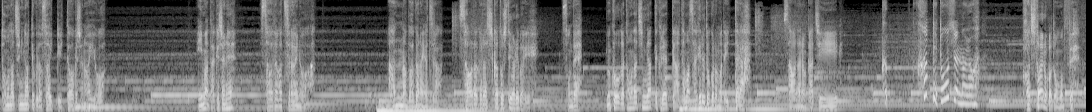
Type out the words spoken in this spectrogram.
友達になってくださいって言ったわけじゃないよ。今だけじゃね？沢田が辛いのは。あんなバカな奴ら、沢田からシカとしてやればいい。そんで、向こうが友達になってくれって頭下げるところまで行ったら、沢田の勝ち。か、勝ってどうすんのよ。勝ちたいのかと思って。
